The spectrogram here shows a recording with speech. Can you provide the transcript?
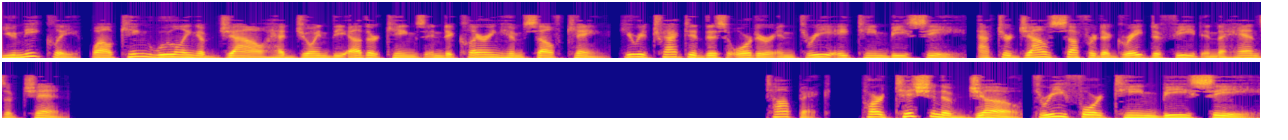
Uniquely, while King Wuling of Zhao had joined the other kings in declaring himself king, he retracted this order in 318 BC, after Zhao suffered a great defeat in the hands of Qin. Partition of Zhou 314 BC.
